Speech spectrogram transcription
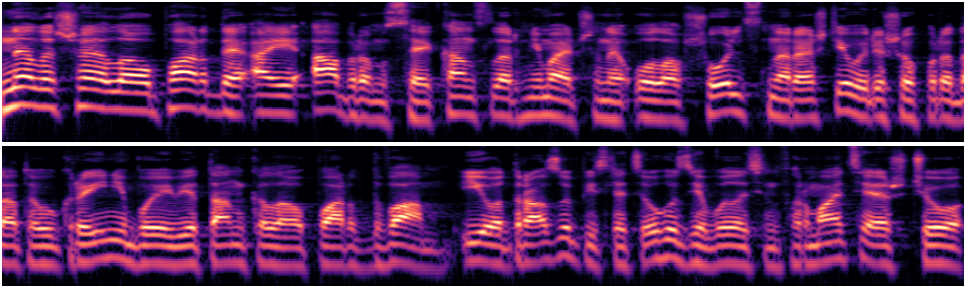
Не лише леопарди, а й Абрамси. Канцлер Німеччини Олаф Шольц нарешті вирішив передати Україні бойові танки Леопард 2 І одразу після цього з'явилася інформація, що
